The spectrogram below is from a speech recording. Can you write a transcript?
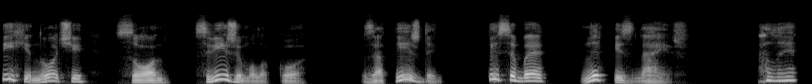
Тихі ночі, сон, свіже молоко. За тиждень ти себе не впізнаєш. Але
